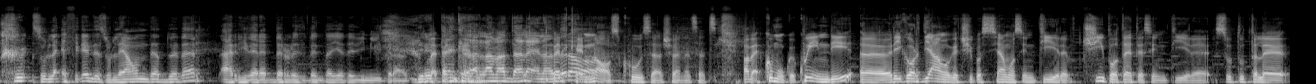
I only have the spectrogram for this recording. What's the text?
Su- sulle, effettivamente sulle onde a due per arriverebbero le sventagliate di Mitra direttamente perché- dalla Maddalena. Perché però- no, scusa, cioè nel senso. Vabbè, comunque, quindi eh, ricordiamo che ci possiamo sentire, ci potete sentire su tutte le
